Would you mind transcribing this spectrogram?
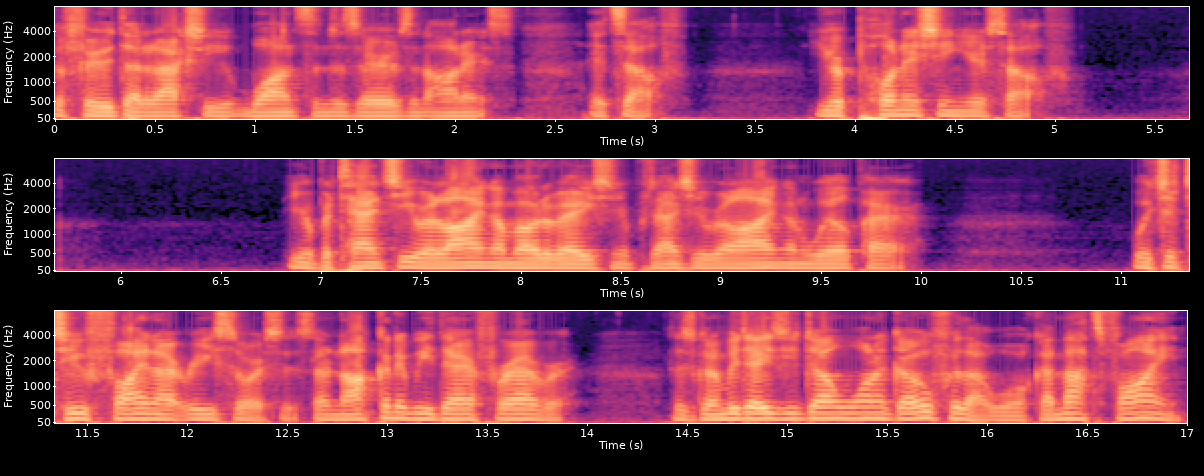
the food that it actually wants and deserves and honors itself. You're punishing yourself. You're potentially relying on motivation, you're potentially relying on willpower, which are two finite resources. They're not going to be there forever. There's going to be days you don't want to go for that walk, and that's fine.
